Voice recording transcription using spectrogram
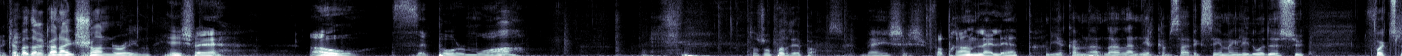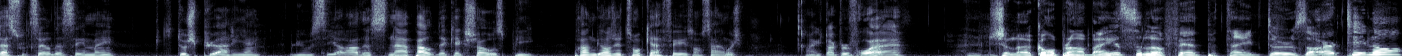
ok. Capable de reconnaître Chandray. Et je fais Oh, c'est pour moi? Toujours pas de réponse. Ben, je, je vais prendre la lettre. Il a comme la, la- la tenir comme ça avec ses mains, les doigts dessus. Une fois que tu la soutires de ses mains, puis qu'il touche plus à rien, lui aussi il a l'air de snap out de quelque chose, puis prendre une gorgée de son café, son sandwich. Ah, il est un peu froid, hein? Je le comprends bien, cela fait peut-être deux heures, t'es là.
